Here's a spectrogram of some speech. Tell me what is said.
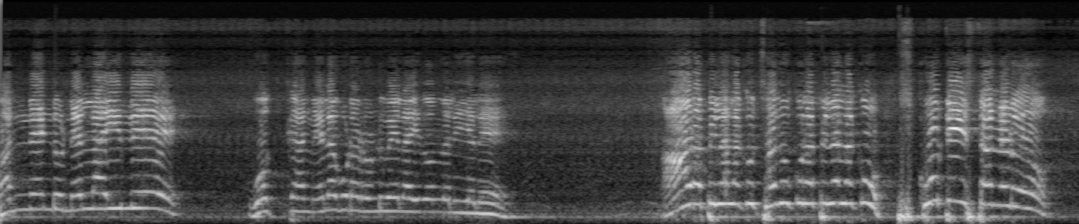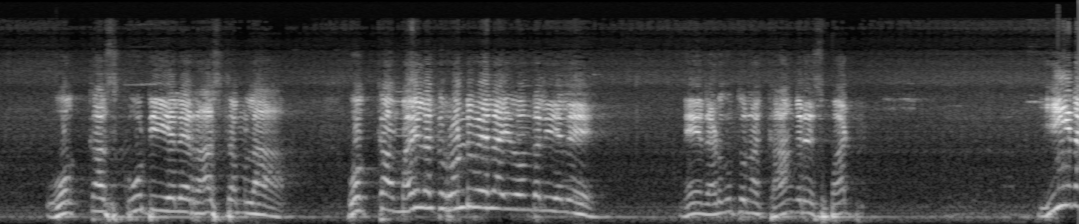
పన్నెండు నెలలు అయింది. ఒక్క నెల కూడా రెండు వేల ఐదు వందలు ఇయ్యలే. ఆడపిల్లలకు చదువుకున్న పిల్లలకు స్కూటీ ఇస్తాడు ఒక్క స్కూటీ ఇయ్యలే రాష్ట్రంలో. ఒక్క మహిళకు రెండు వేల ఐదు వందలు ఇయ్యలే. నేను అడుగుతున్న కాంగ్రెస్ పార్టీ. ఈయన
